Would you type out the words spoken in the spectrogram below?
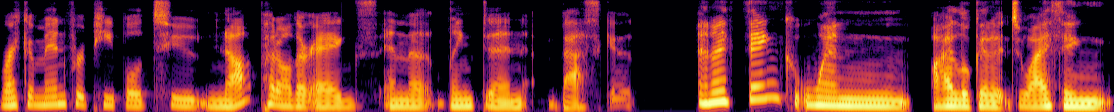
recommend for people to not put all their eggs in the LinkedIn basket. And I think when I look at it, do I think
